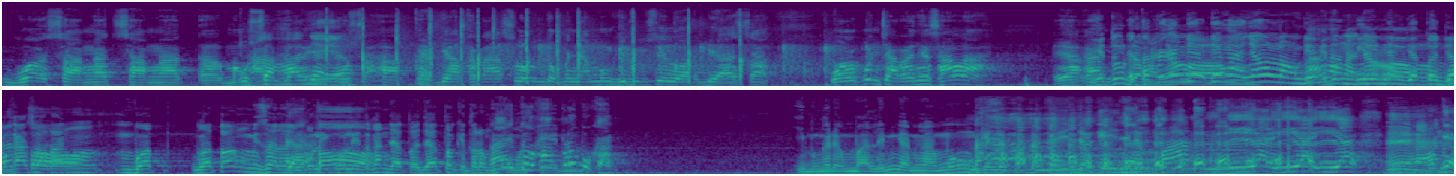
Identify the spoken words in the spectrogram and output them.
gua sangat-sangat menghargai Usahanya ya. usaha kerja keras lo untuk menyambung hidup sih luar biasa. Walaupun caranya salah. Ya kan? itu Ya, udah tapi kan dia- dia nggak nyolong, dia Nah, itu nggak ngambilin yang nyolong. jatuh-jatuh. Bekas orang buat gotong misalnya kuli-kuli itu kan jatuh-jatuh kita Nah itu hak lo bukan? Ibu nggak kembaliin kan nggak mungkin pada keinjak-injak pak. iya iya iya. Eh, iya. Oke,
